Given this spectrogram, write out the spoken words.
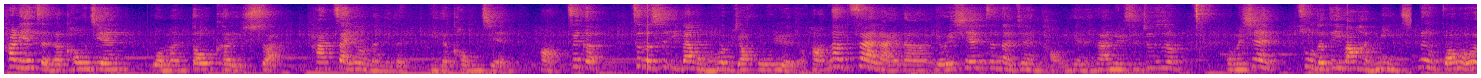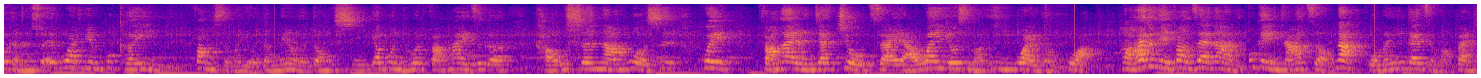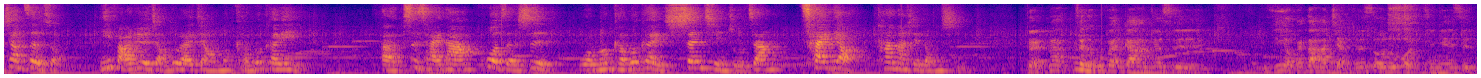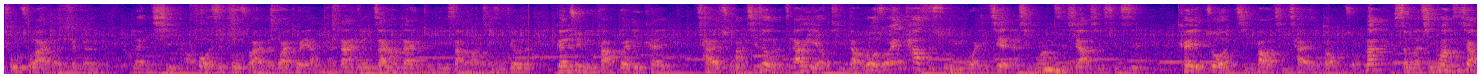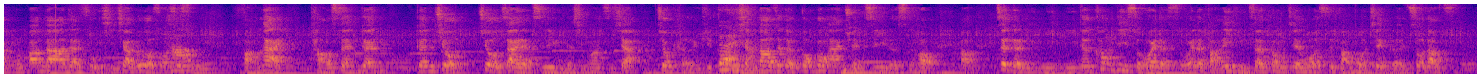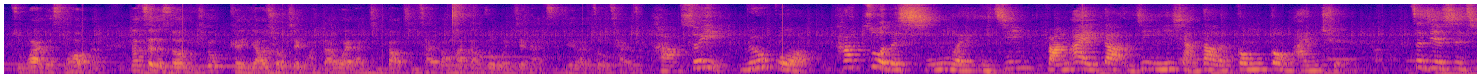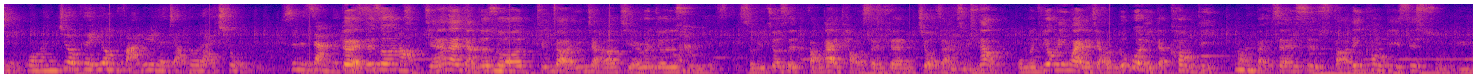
它连整个空间我们都可以算，它占用了你的你的空间，好，这个这个是一般我们会比较忽略的，好，那再来呢，有一些真的已经很讨厌的，那律师就是，我们现在住的地方很密集，那个管委会可能说，哎，外面不可以放什么有的没有的东西，要不你会妨碍这个逃生啊，或者是会。妨碍人家救灾啊！万一有什么意外的话，好，他就可以放在那里，不给你拿走。那我们应该怎么办？像这种，以法律的角度来讲，我们可不可以，呃，制裁他，或者是我们可不可以申请主张拆掉他那些东西？对，那这个部分刚刚就是已经有跟大家讲，就是说，如果你今天是凸出来的这个。冷气哈，或者是凸出来的外推阳台，当然就是占用在土地上方，其实就是根据民法规定可以拆除。其实我们刚刚也有提到，如果说哎、欸、它是属于违建的情况之下，其实是可以做即报即拆的动作。那什么情况之下，我们帮大家再复习一下。如果说是属于妨碍逃生跟跟救救灾的之余的情况之下，就可以影响到这个公共安全之余的时候，啊，这个你你你的空地所谓的所谓的法定停车空间或者是防火间隔受到阻碍的时候呢？那这个时候，你就可以要求建管单位来即报即拆，把它当做违建来直接来做拆除。好，所以如果他做的行为已经妨碍到、已经影响到了公共安全这件事情，我们就可以用法律的角度来处理，是不是这样的？对，就是说，简单来讲，就是说，挺早已经讲到结论，就是属于属于就是妨碍逃生跟救灾罪。那我们用另外一个角度，如果你的空地本身是法定空地，是属于。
